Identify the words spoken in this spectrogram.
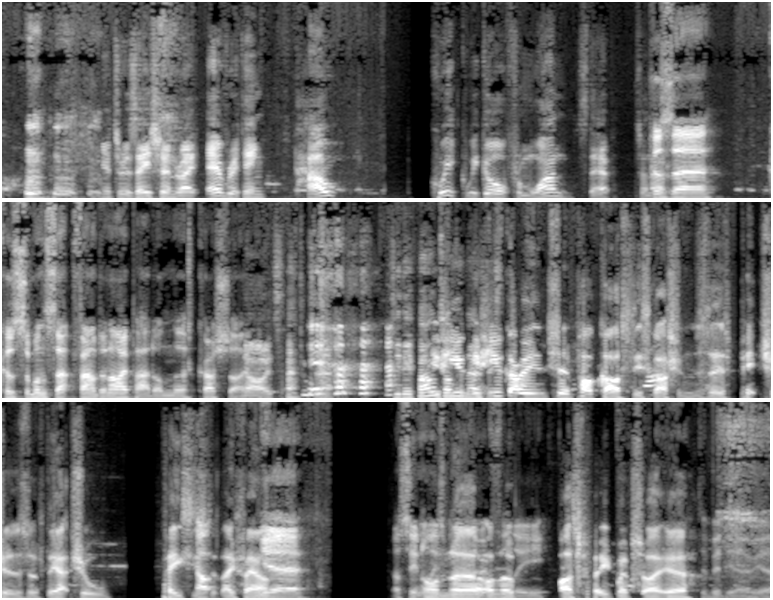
Miniaturization, right? Everything. How quick we go from one step to another. Because because someone sat, found an iPad on the crash site. no, it's not. yeah. that. See, they found If you something else. if you go into podcast discussions, there's pictures of the actual pieces Oh, that they found Yeah, I've seen all On, these uh, uh, on the- the, BuzzFeed website. Yeah, the video. Yeah,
